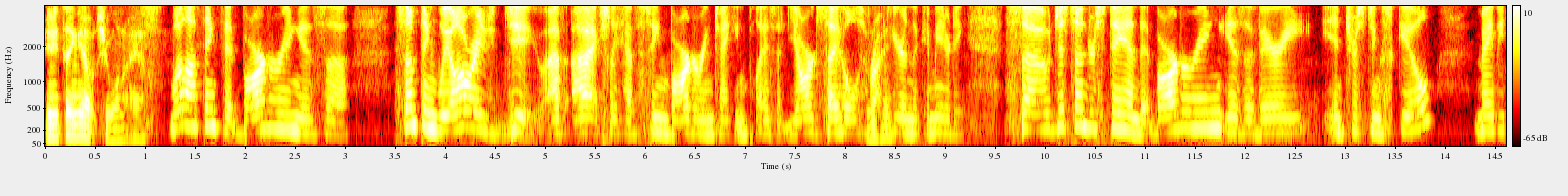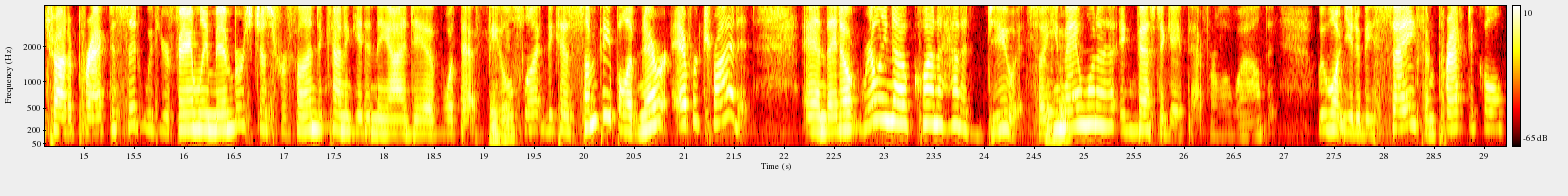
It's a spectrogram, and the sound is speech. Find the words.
anything else you want to add? Well, I think that bartering is uh, something we already do. I've, I actually have seen bartering taking place at yard sales right mm-hmm. here in the community. So just understand that bartering is a very interesting skill. Maybe try to practice it with your family members just for fun to kind of get in the idea of what that mm-hmm. feels like because some people have never ever tried it and they don't really know of how to do it. So you mm-hmm. may want to investigate that for a little while. But we want you to be safe and practical.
